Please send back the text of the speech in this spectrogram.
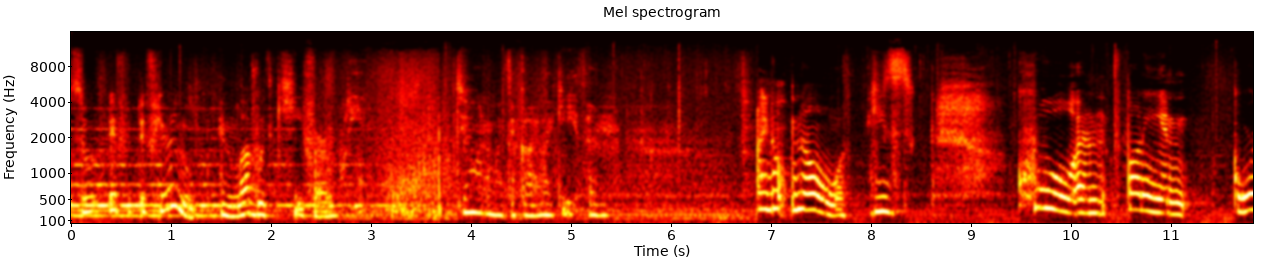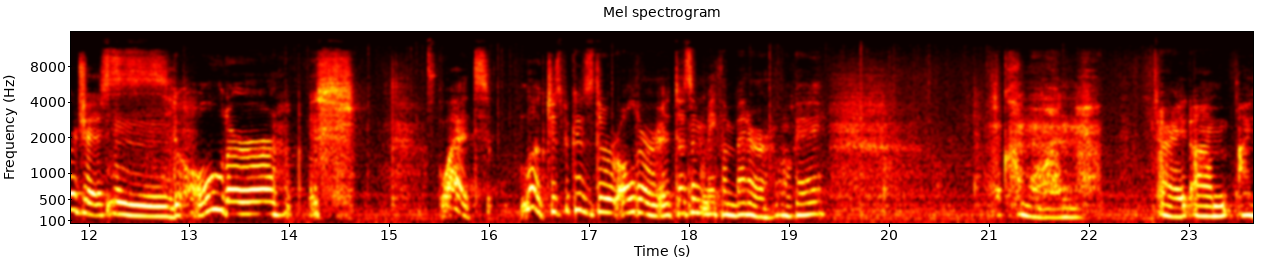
So if if you're in, in love with Kiefer, what are you doing with a guy like Ethan? I don't know. He's cool and funny and gorgeous. And older. What? Look, just because they're older, it doesn't make them better, okay? Come on. All right, um, I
